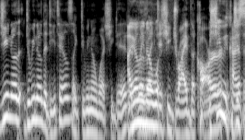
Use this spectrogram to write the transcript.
do you know? The, do we know the details? Like, do we know what she did? I only was, know like, what- did she drive the car? She was kind just,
